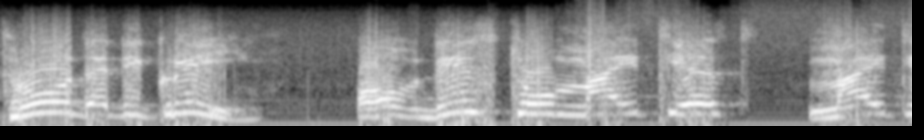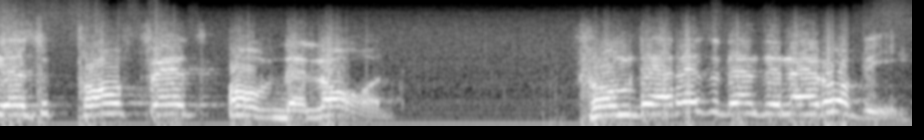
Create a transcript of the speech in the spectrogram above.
through the decree of these two mightiest, mightiest prophets of the Lord, from their residence in Nairobi,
